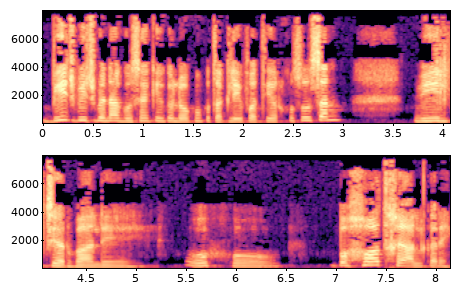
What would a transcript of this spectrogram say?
بیچ بیچ میں نہ گھسے کیونکہ لوگوں کو تکلیف ہوتی ہے اور خصوصاً ویل چیئر والے۔ او ہو بہت خیال کریں۔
